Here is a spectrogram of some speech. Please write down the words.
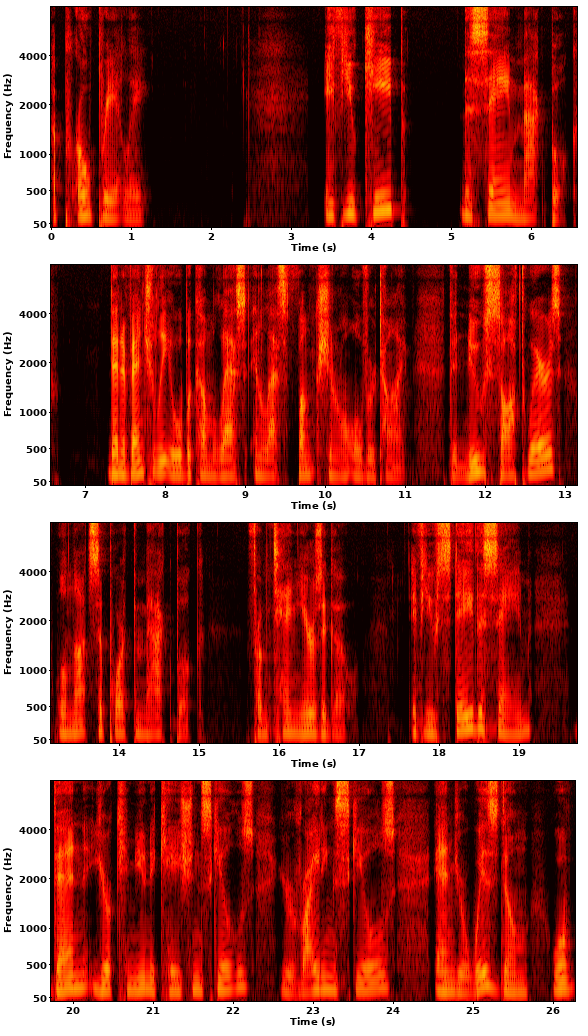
appropriately. If you keep the same MacBook, then eventually it will become less and less functional over time. The new softwares will not support the MacBook from 10 years ago. If you stay the same, then your communication skills, your writing skills, and your wisdom will,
